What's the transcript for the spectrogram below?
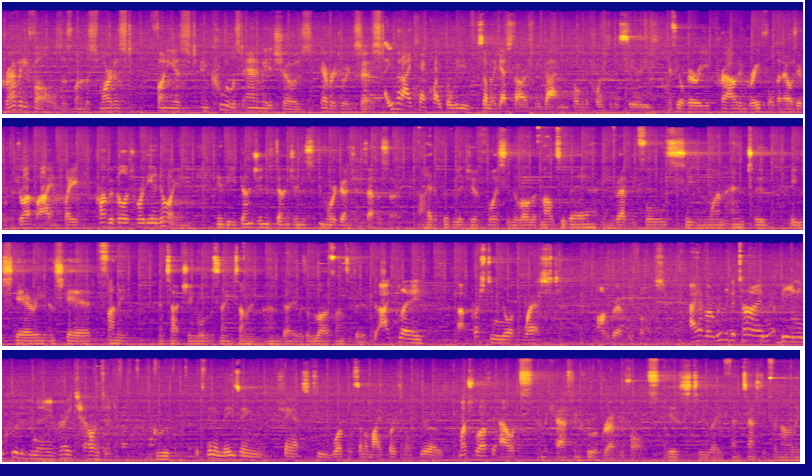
Gravity Falls is one of the smartest, funniest, and coolest animated shows ever to exist. Even I can't quite believe some of the guest stars we've gotten over the course of this series. I feel very proud and grateful that I was able to drop by and play Probabilitor the Annoying in the Dungeons, Dungeons, and More Dungeons episode. I had the privilege of voicing the role of Multi Bear in Gravity Falls season one and two. He was scary and scared, funny and touching all at the same time, and uh, it was a lot of fun to do. I play uh, Preston Northwest on Gravity Falls. I have a really good time being included in a very talented group. It's been an amazing chance to work with some of my personal heroes. Much love to Alex and the cast and crew of Gravity Falls. Here's to a fantastic finale.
